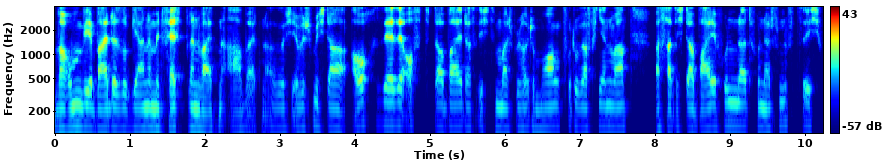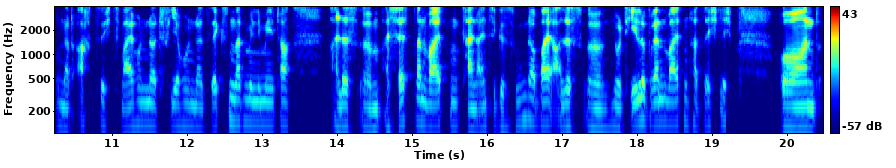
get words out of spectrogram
warum wir beide so gerne mit Festbrennweiten arbeiten. Also ich erwische mich da auch sehr, sehr oft dabei, dass ich zum Beispiel heute Morgen fotografieren war. Was hatte ich dabei? 100, 150, 180, 200, 400, 600 Millimeter. Alles ähm, als Festbrennweiten, kein einziges Zoom dabei, alles äh, nur Telebrennweiten tatsächlich. Und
